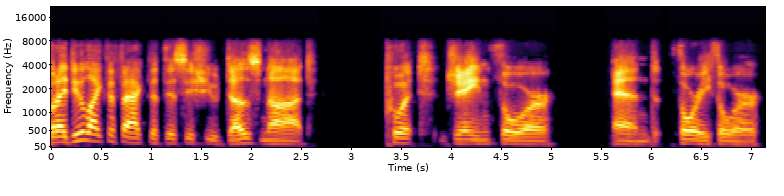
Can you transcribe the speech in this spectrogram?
but I do like the fact that this issue does not put Jane Thor and Thori Thor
